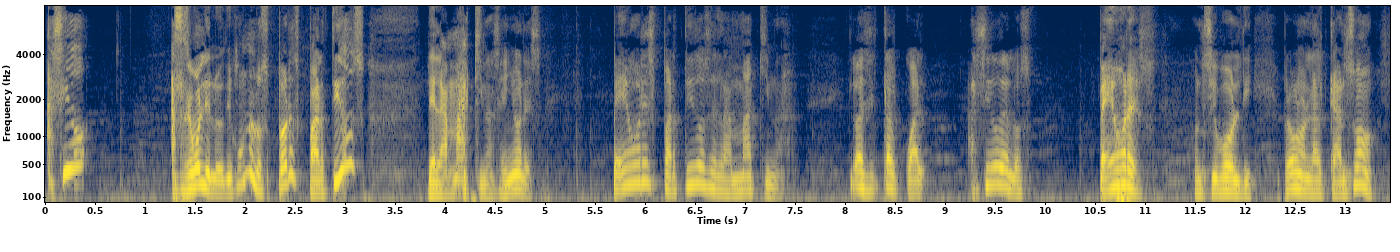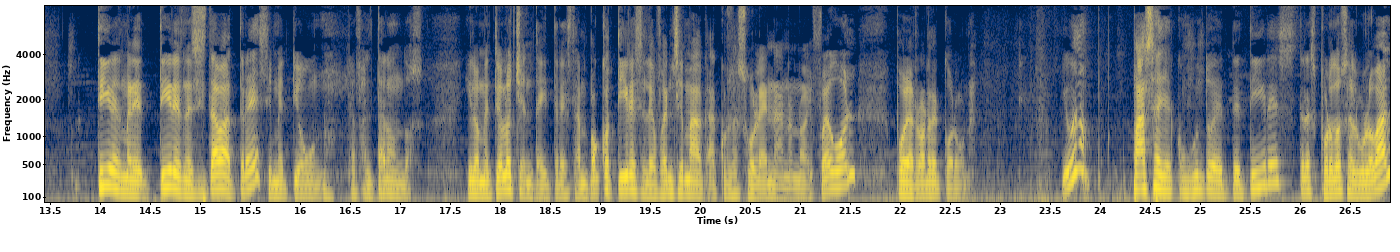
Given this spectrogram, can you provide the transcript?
ha sido, hasta se lo dijo, uno de los peores partidos de la máquina, señores. Peores partidos de la máquina. Lo voy a decir tal cual. Ha sido de los peores con Ciboldi. Pero bueno, le alcanzó. Tigres, Tigres necesitaba tres y metió uno. Le faltaron dos. Y lo metió el 83. Tampoco Tigres se le fue encima a Cruz Azul. ¿eh? No, no, no. Y fue gol por error de Corona. Y bueno, pasa el conjunto de, Tigres, 3 por 2 al global.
